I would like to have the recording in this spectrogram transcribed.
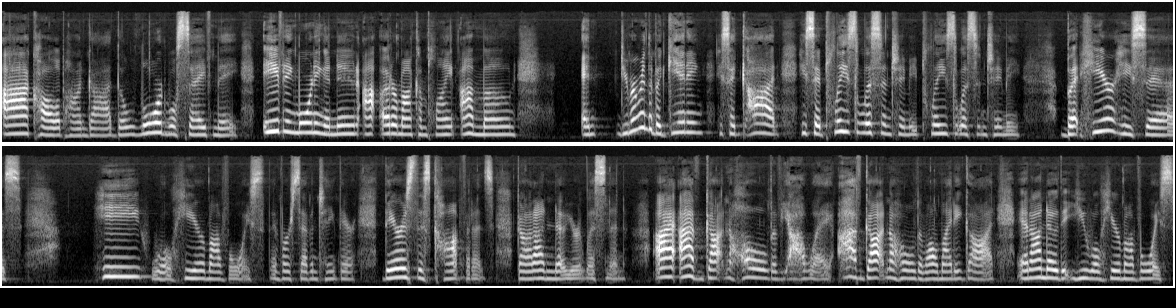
I call upon God. The Lord will save me. Evening, morning, and noon, I utter my complaint. I moan. And do you remember in the beginning? He said, God, he said, please listen to me. Please listen to me. But here he says, he will hear my voice. In verse 17, there, there is this confidence. God, I know you're listening. I, I've gotten a hold of Yahweh. I've gotten a hold of Almighty God, and I know that you will hear my voice.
